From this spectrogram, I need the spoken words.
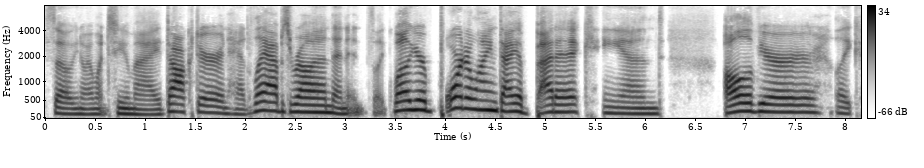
So, you know, I went to my doctor and had labs run, and it's like, well, you're borderline diabetic, and all of your like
